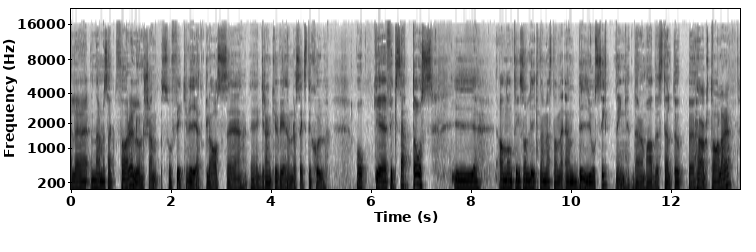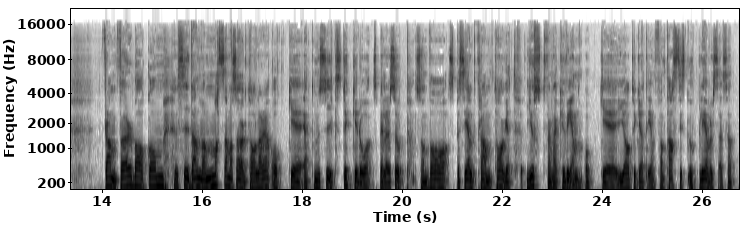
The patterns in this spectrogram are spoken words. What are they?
eller närmare sagt före lunchen, så fick vi ett glas eh, eh Grand Cuvée 167 och eh, fick sätta oss i ja, någonting som liknar nästan en biosittning där de hade ställt upp eh, högtalare. Framför, bakom, sidan var massa, massa högtalare och eh, ett musikstycke då spelades upp som var speciellt framtaget just för den här kuvén och eh, jag tycker att det är en fantastisk upplevelse så att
